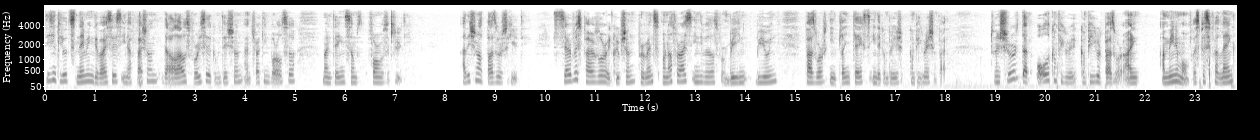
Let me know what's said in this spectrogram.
This includes naming devices in a fashion that allows for easy documentation and tracking but also maintains some form of security. Additional password security. Service password encryption prevents unauthorized individuals from being, viewing passwords in plain text in the configuration file. To ensure that all configure, configured passwords are a minimum of a specified length,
